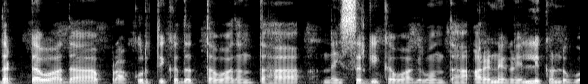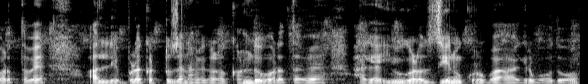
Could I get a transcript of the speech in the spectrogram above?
ದಟ್ಟವಾದ, ಪ್ರಾಕೃತಿಕ ದತ್ತವಾದಂತಹ, ನೈಸರ್ಗಿಕವಾಗಿರುವಂತಹ ಅರಣ್ಯಗಳು ಎಲ್ಲಿ ಕಂಡುಬರುತ್ತವೆ? ಅಲ್ಲಿ ಬುಡಕಟ್ಟು ಜನಾಂಗಗಳು ಕಂಡುಬರುತ್ತವೆ. ಹಾಗೆ ಇವುಗಳು ಜೇನುಕುರುಬ ಆಗಿರ್ಬೋದು,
